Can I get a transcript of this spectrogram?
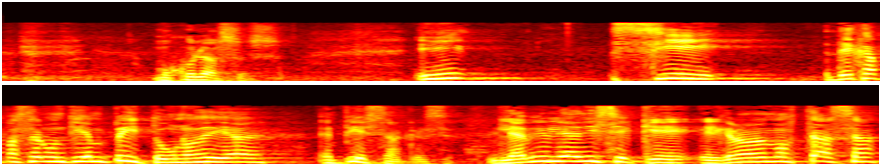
musculosos. Y si deja pasar un tiempito, unos días, empieza a crecer. Y la Biblia dice que el grano de mostaza,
